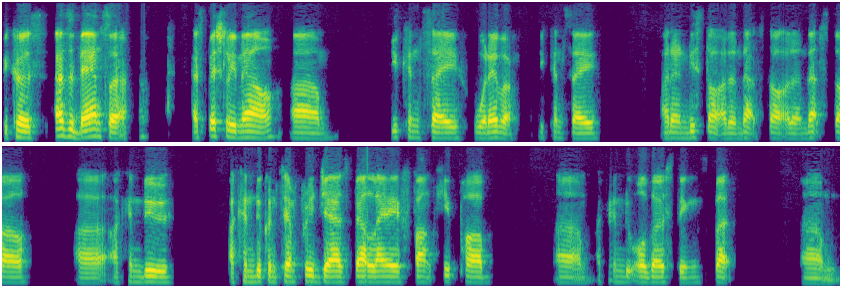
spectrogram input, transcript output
Because as a dancer, especially now, um, you can say whatever. You can say, I don't this style, I don't that style, I don't that style. Uh, I can do, I can do contemporary jazz, ballet, funk, hip hop, Um, I can do all those things, but um,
